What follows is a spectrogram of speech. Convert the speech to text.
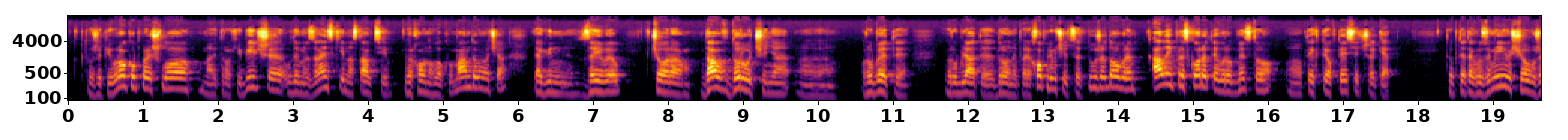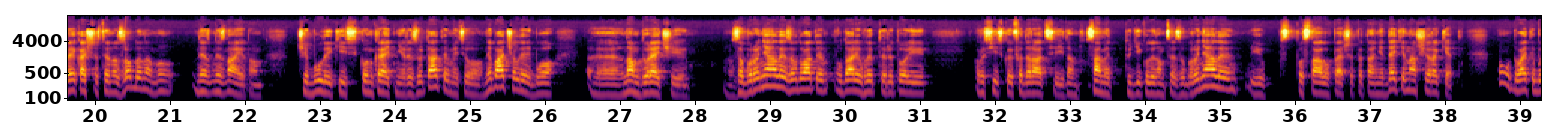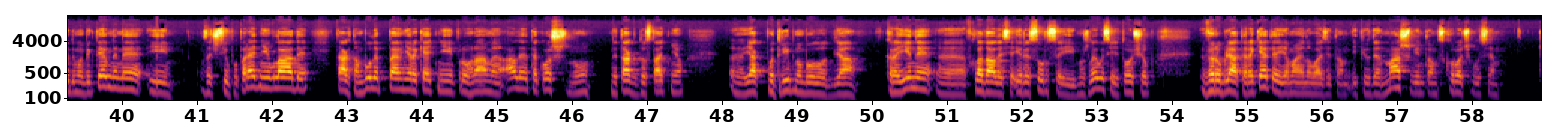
тобто вже півроку пройшло, навіть трохи більше. Володимир Зеленський на ставці Верховного Головнокомандувача, як він заявив вчора, дав доручення е, робити. Виробляти дрони перехоплювачі, це дуже добре, але й прискорити виробництво е, тих трьох тисяч ракет. Тобто, я так розумію, що вже якась частина зроблена, ну не, не знаю там, чи були якісь конкретні результати. Ми цього не бачили, бо е, нам, до речі, забороняли завдавати ударів глиб території Російської Федерації. Там саме тоді, коли нам це забороняли, і постало перше питання: де ті наші ракети? Ну, давайте будемо об'єктивними і за часів попередньої влади. Так, там були певні ракетні програми, але також ну, не так достатньо, як потрібно було для країни. е, Вкладалися і ресурси, і можливості для того, щоб виробляти ракети. Я маю на увазі там і Південмаш, він там скорочувався.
